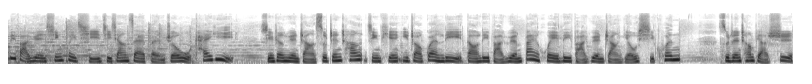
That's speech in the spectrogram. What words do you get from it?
立法院新会期即将在本周五开议。行政院长苏贞昌今天依照惯例到立法院拜会立法院长游锡坤。苏贞昌表示，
